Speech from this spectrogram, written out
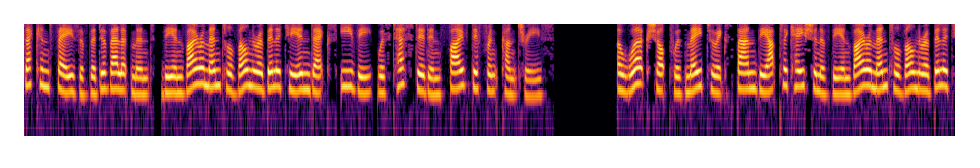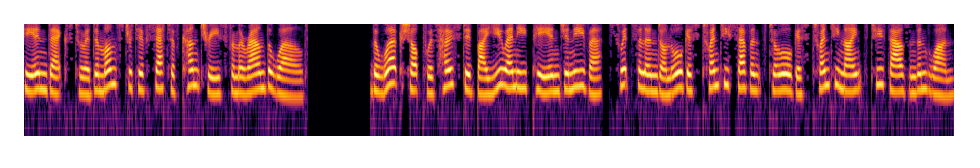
second phase of the development, the Environmental Vulnerability Index was tested in five different countries. A workshop was made to expand the application of the Environmental Vulnerability Index to a demonstrative set of countries from around the world. The workshop was hosted by UNEP in Geneva, Switzerland on August 27 to August 29, 2001.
